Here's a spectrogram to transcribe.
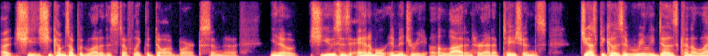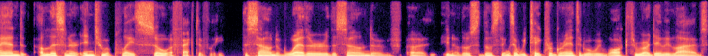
uh, she she comes up with a lot of this stuff like the dog barks and the, you know, she uses animal imagery a lot in her adaptations, just because it really does kind of land a listener into a place so effectively the sound of weather, the sound of uh, you know those those things that we take for granted when we walk through our daily lives.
